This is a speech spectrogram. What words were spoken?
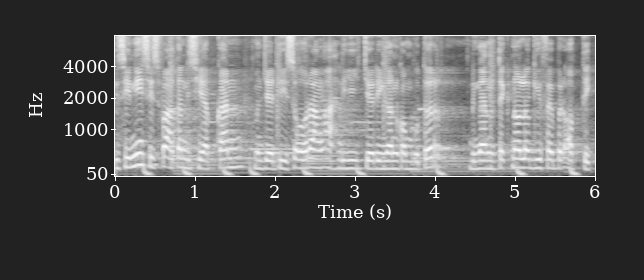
di sini siswa akan disiapkan menjadi seorang ahli jaringan komputer dengan teknologi fiber optik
